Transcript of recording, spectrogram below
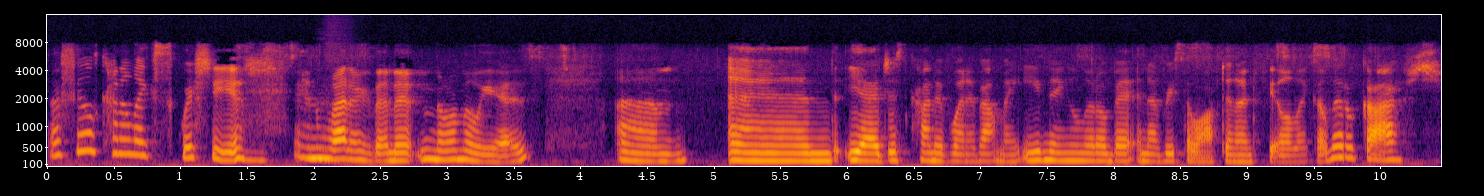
that feels kind of like squishy and, and wetter than it normally is. Um, and yeah, just kind of went about my evening a little bit, and every so often I'd feel like a little gush.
